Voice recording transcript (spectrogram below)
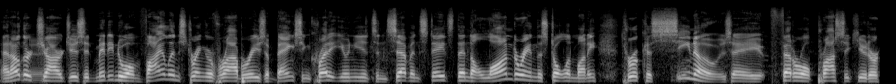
and other charges, admitting to a violent string of robberies of banks and credit unions in seven states, then to laundering the stolen money through casinos, a federal prosecutor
